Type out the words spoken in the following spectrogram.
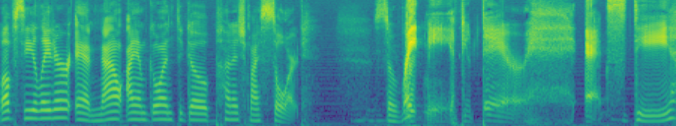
Well, see you later, and now I am going to go punish my sword. So rate me if you dare, XD.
